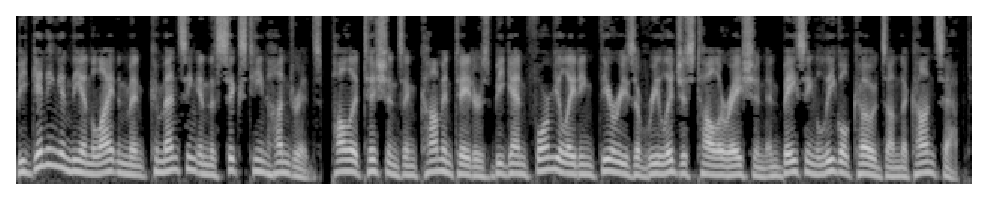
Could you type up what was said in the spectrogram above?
Beginning in the Enlightenment commencing in the 1600s, politicians and commentators began formulating theories of religious toleration and basing legal codes on the concept.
